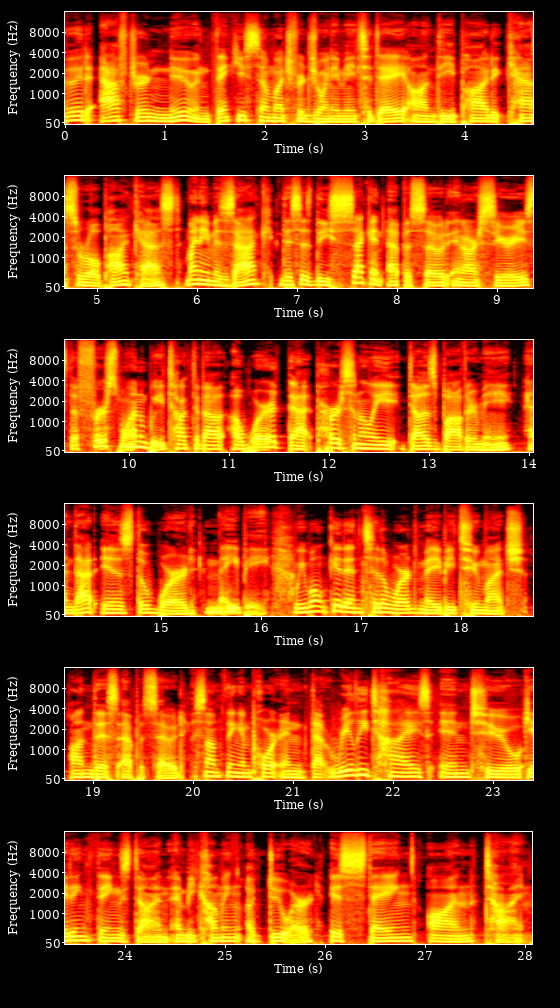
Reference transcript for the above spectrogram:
Good afternoon. Thank you so much for joining me today on the Pod Casserole podcast. My name is Zach. This is the second episode in our series. The first one, we talked about a word that personally does bother me, and that is the word maybe. We won't get into the word maybe too much on this episode. Something important that really ties into getting things done and becoming a doer is staying on time.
